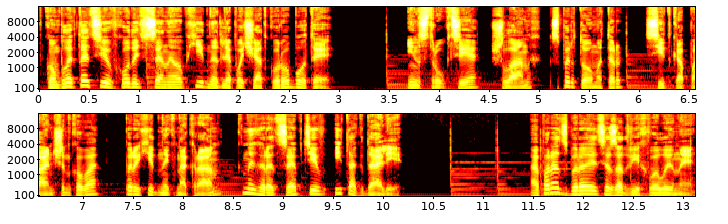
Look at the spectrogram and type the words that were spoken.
В комплектацію входить все необхідне для початку роботи: інструкція, шланг, спиртометр, сітка панченкова, перехідник на кран, книга рецептів і так далі. Апарат збирається за 2 хвилини.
